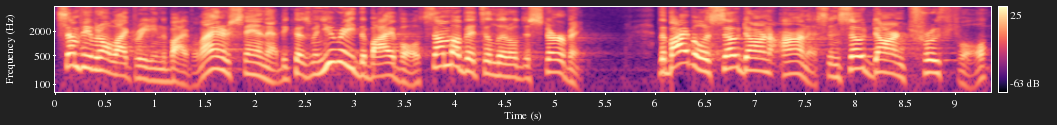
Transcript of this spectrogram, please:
some people don't like reading the Bible. I understand that because when you read the Bible, some of it's a little disturbing. The Bible is so darn honest and so darn truthful,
